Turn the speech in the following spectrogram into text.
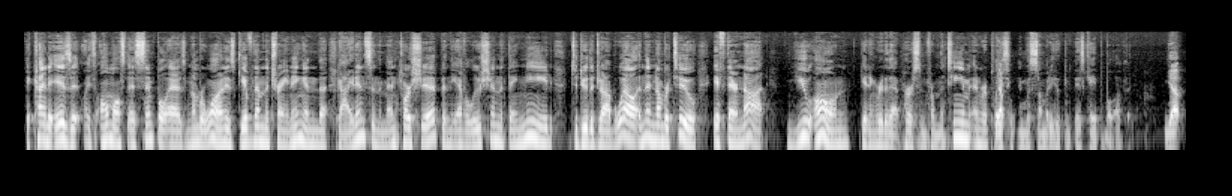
it kind of is, it's almost as simple as number one is give them the training and the guidance and the mentorship and the evolution that they need to do the job well. And then number two, if they're not, you own getting rid of that person from the team and replacing yep. them with somebody who can, is capable of it. Yep.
